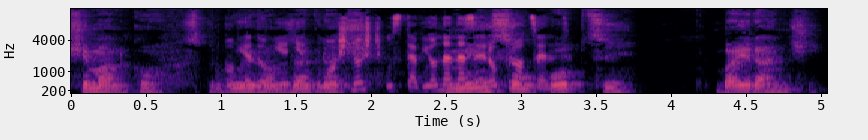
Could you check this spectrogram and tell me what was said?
Siemanko, spróbuję wam zagrać ustawiona na My są 0%. chłopcy bajranci.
